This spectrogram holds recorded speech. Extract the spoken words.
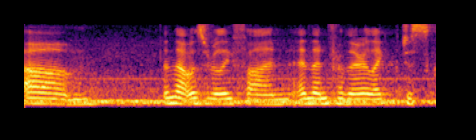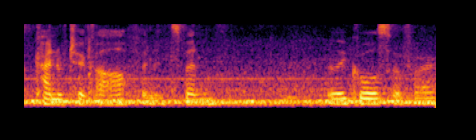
um, and that was really fun. And then from there, like just kind of took off, and it's been really cool so far.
